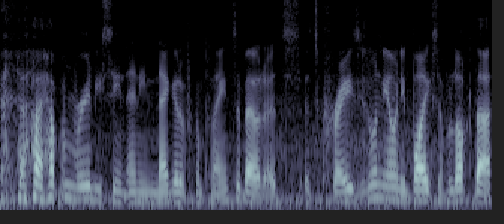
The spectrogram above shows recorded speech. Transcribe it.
I haven't really seen any negative complaints about it. It's it's crazy. It's one of the only bikes I've looked at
